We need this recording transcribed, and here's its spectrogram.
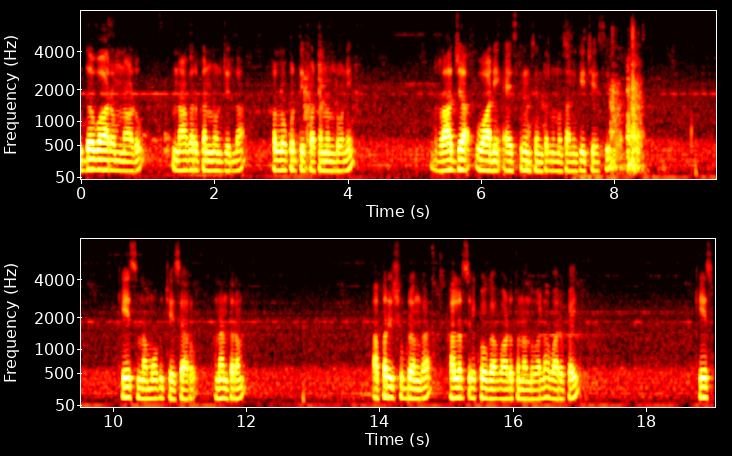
బుధవారం నాడు నాగర్ కర్నూలు జిల్లా కల్వకుర్తి పట్టణంలోని రాజవాణి ఐస్ క్రీమ్ సెంటర్లను తనిఖీ చేసి కేసు నమోదు చేశారు. అనంతరం అపరిశుభ్రంగా కలర్స్ ఎక్కువగా వాడుతున్నందువల్ల వారిపై కేసు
